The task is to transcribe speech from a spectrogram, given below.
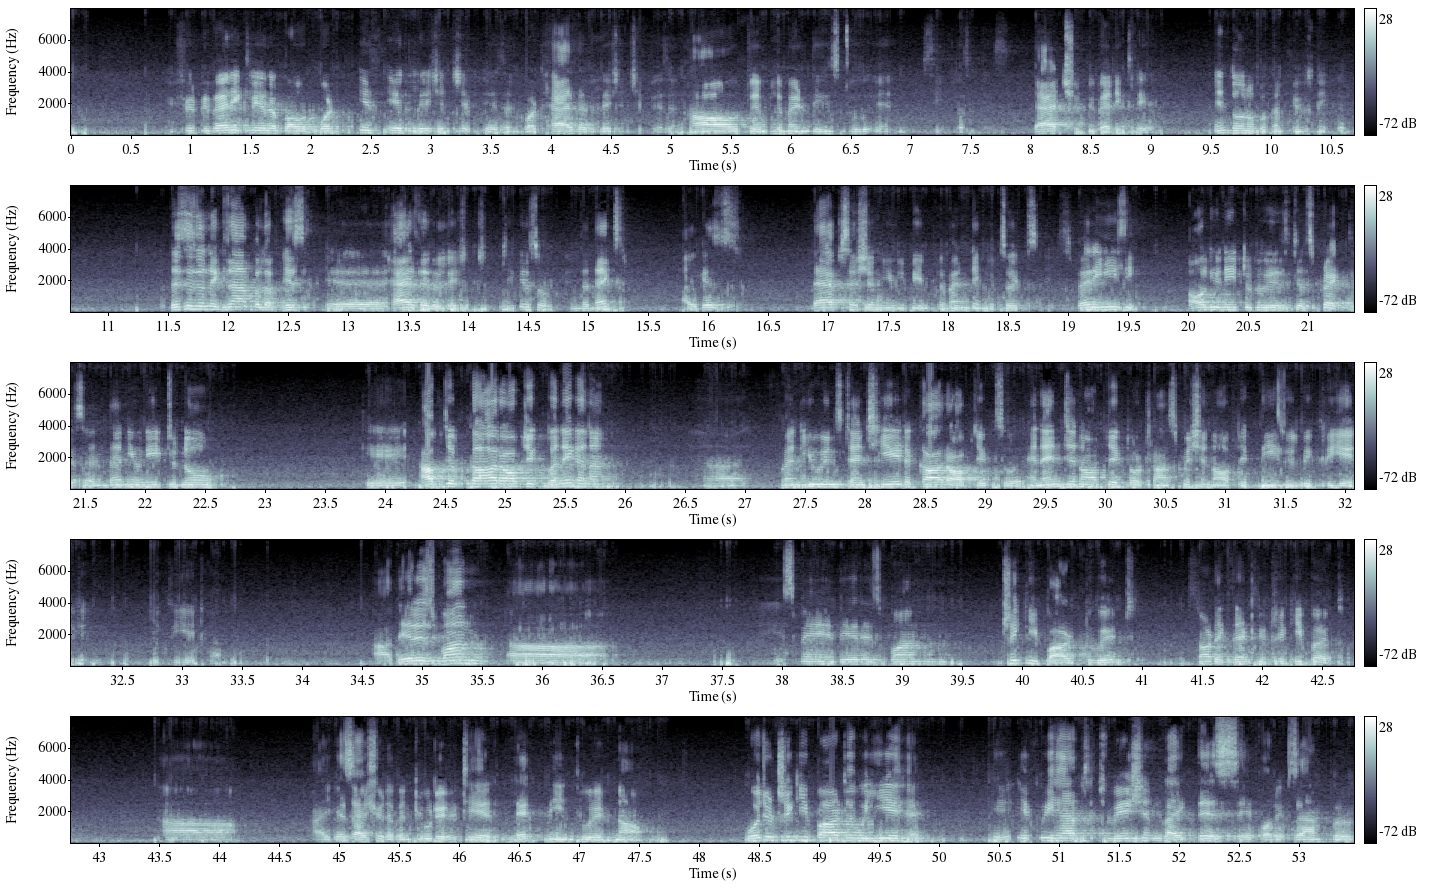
you should be very clear about what is a relationship is and what has a relationship is and how to implement these two in C++. That should be very clear. इन दोनों को confuse नहीं करना So this is an example of his uh, has a relationship. Okay, so in the next, I guess, lab session you will be implementing it. So it's, it's very easy. All you need to do is just practice, and then you need to know कि अब जब car object बनेगा ना, uh, when you instantiate a car object, so an engine object or transmission object, these will be created. You create होंगे. Uh, there is one. Uh, इसमें there is one tricky part to it. It's not exactly tricky, but uh, I guess I should included it here let me include it now वो जो tricky part है वो ये है कि if we have situation like this say for example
